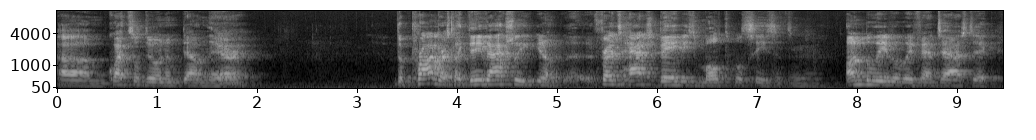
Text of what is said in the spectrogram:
um, Quetzal doing them down there, the progress, like they've actually, you know, Fred's hatched babies multiple seasons. Unbelievably fantastic.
